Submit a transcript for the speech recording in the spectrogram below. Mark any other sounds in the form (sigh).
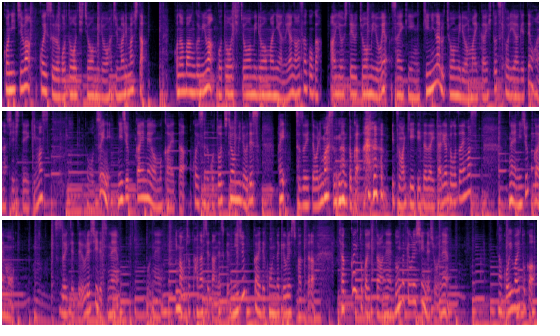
こんにちは。恋するご当地調味料始まりました。この番組はご当地調味料マニアの矢野麻子が愛用している調味料や最近気になる調味料を毎回一つ取り上げてお話ししていきます。ついに20回目を迎えた恋するご当地調味料です。はい続いております。(laughs) なんとか (laughs) いつも聞いていただいてありがとうございます。ね20回も続いてて嬉しいですね。ね今もちょっと話してたんですけど20回でこんだけ嬉しかったら100回とか言ったらねどんだけ嬉しいんでしょうね。なんかお祝いとか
